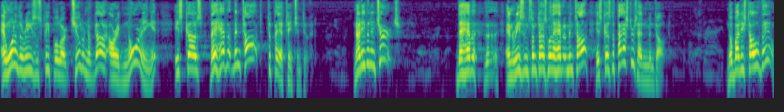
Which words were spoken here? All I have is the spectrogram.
And one of the reasons people are children of God are ignoring it is because they haven't been taught to pay attention to it. Not even in church. They have a, and the reason sometimes when they haven't been taught is because the pastors hadn't been taught. Nobody's told them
